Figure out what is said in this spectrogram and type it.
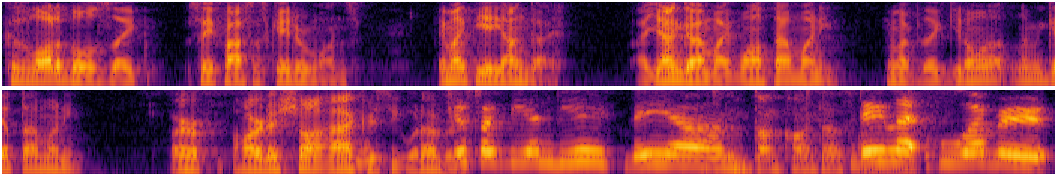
because a lot of those like say fastest skater ones, it might be a young guy. A young guy might want that money. He might be like, you know what? Let me get that money. Or hardest shot, accuracy, whatever. just like the NBA, they um dunk contest. they let whoever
